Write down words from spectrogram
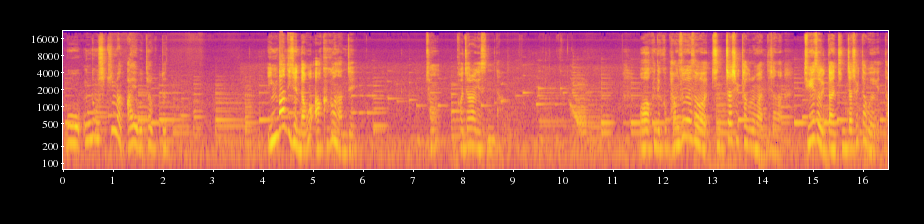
뭐 운동 시키면 아예 못할 듯. 인바디 잰다고? 아, 그건 안 돼. 저 거절하겠습니다. 와, 근데 그 방송에서 진짜 싫다 그러면 안 되잖아. 뒤에서 일단 진짜 싫다고 해야겠다.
